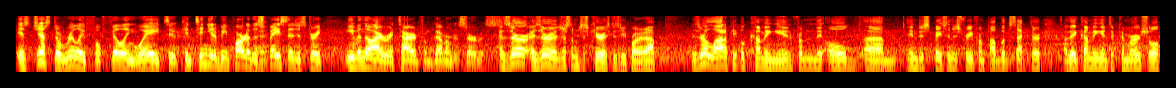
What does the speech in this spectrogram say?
is just a really fulfilling way to continue to be part of the space industry, even though I retired from government service. Is there, is there just, I'm just curious because you brought it up, is there a lot of people coming in from the old um, space industry, from public sector? Are they coming into commercial?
